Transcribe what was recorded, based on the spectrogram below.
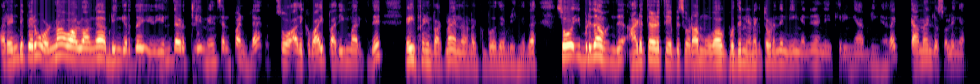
ரெண்டு பேரும் ஒன்றா வாழ்வாங்க அப்படிங்கிறது எந்த இடத்துலையும் மென்ஷன் பண்ணல. ஸோ அதுக்கு வாய்ப்பு அதிகமாக இருக்குது. வெயிட் பண்ணி பார்க்கலாம் என்ன நடக்க போகுது அப்படிங்கிறத. ஸோ இப்படி தான் வந்து அடுத்தடுத்த எபிசோடாக மூவ் ஆக போகுதுன்னு எனக்கு தோணுது. நீங்கள் என்ன நினைக்கிறீங்க அப்படிங்கிறத கமெண்ட்டில் சொல்லுங்கள்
